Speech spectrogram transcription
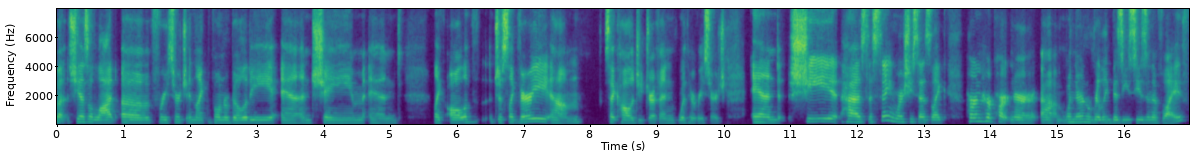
but she has a lot of research in like vulnerability and shame and like all of just like very um psychology driven with her research and she has this thing where she says like her and her partner um, when they're in a really busy season of life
